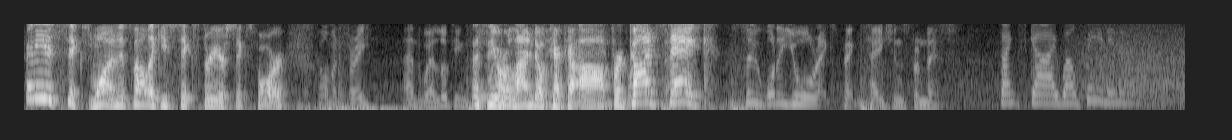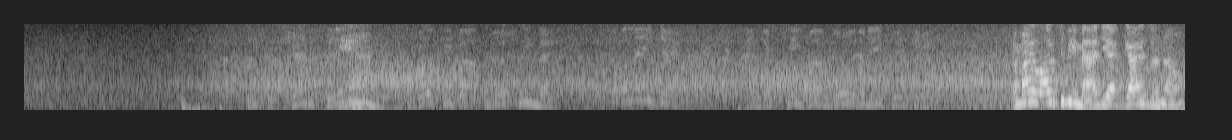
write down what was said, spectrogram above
I mean, he is 6'1". It's not like he's 6'3 or 6'4". That's the Orlando Kaká. Ah, for God's sake! Sue, what are your expectations from this? Thanks, Guy. Well, being in and Damn. Am I allowed to be mad yet, guys, or no?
